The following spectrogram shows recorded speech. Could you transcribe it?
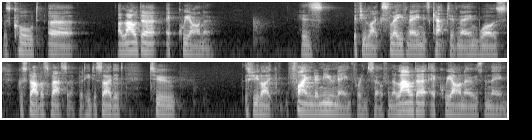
was called uh, Olaudah Equiano. His, if you like, slave name, his captive name was Gustavus Vassa, but he decided to, if you like, find a new name for himself. And Olaudah Equiano is the name.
